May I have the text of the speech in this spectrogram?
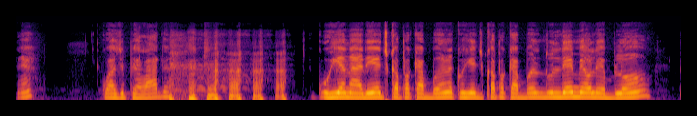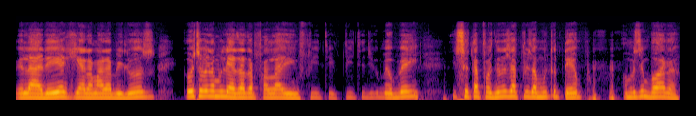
né? Quase pelada. corria na areia de Copacabana, corria de Copacabana do Leme ao Leblon, pela areia, que era maravilhoso, Hoje estou vendo a mulherada falar em fit, fit. Eu digo, meu bem, isso você está fazendo eu já fiz há muito tempo. Vamos embora.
